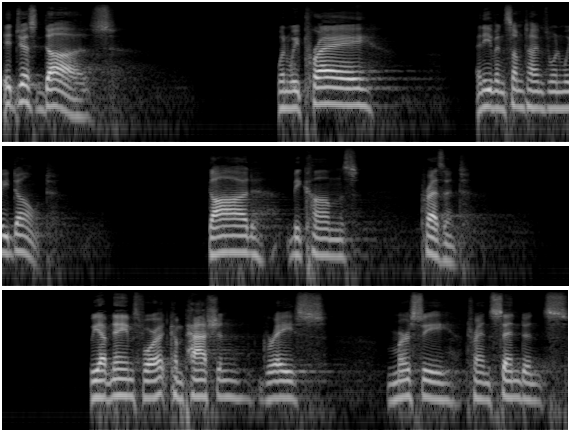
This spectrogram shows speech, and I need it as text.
It just does. When we pray, and even sometimes when we don't, God becomes present. We have names for it compassion, grace, mercy, transcendence.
